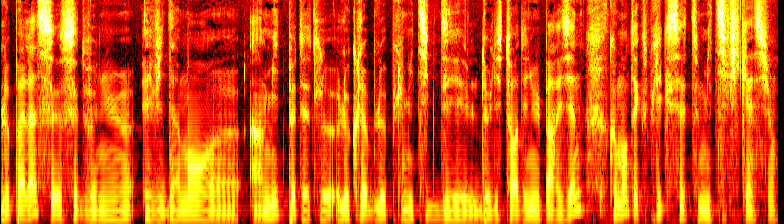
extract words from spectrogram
Le Palace, c'est- devenu euh, évidemment euh, un mythe, peut-être le, club le plus mythique de l'histoire des nuits parisiennes. Comment t'expliques cette mythification?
